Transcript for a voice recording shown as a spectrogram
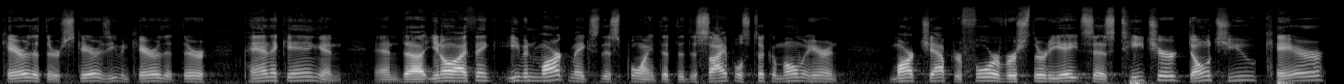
care that they're scared? Does even care that they're panicking? And, and uh, you know, I think even Mark makes this point that the disciples took a moment here, and Mark chapter 4, verse 38 says, Teacher, don't you care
